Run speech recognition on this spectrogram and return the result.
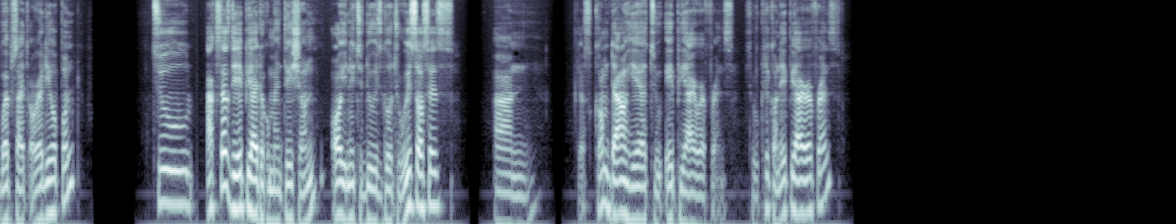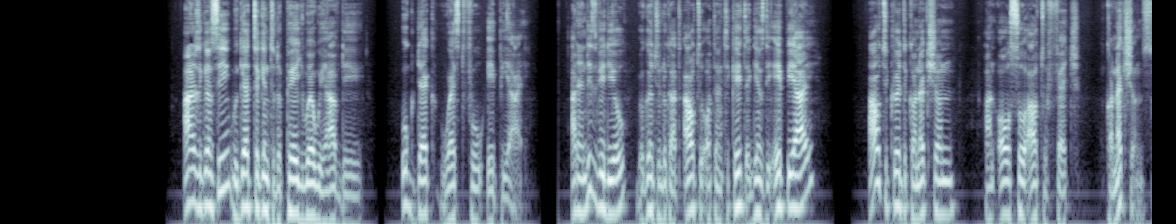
website already opened. To access the API documentation, all you need to do is go to resources and just come down here to API reference. So click on API reference. And as you can see, we get taken to the page where we have the Hookdeck RESTful API. And in this video, we're going to look at how to authenticate against the API, how to create a connection, and also how to fetch connections.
